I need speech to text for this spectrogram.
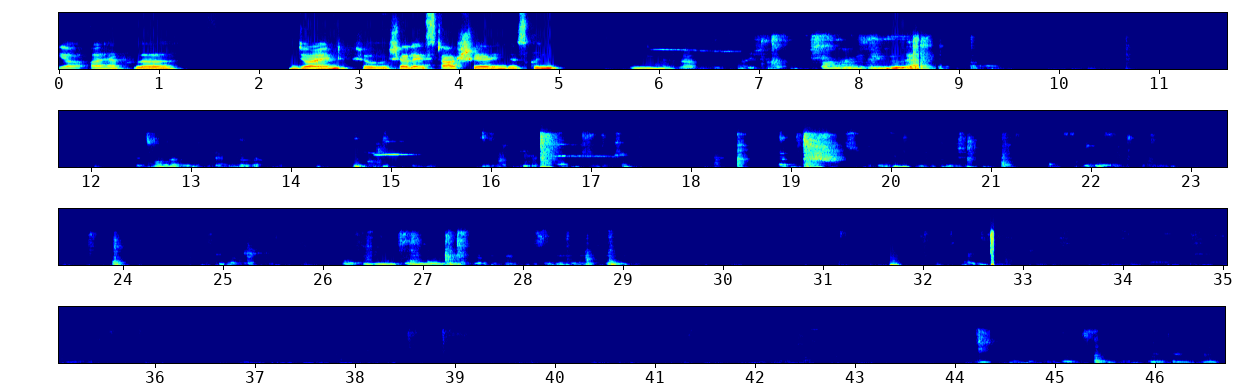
Yeah, I have uh, joined. So shall I start sharing the screen?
